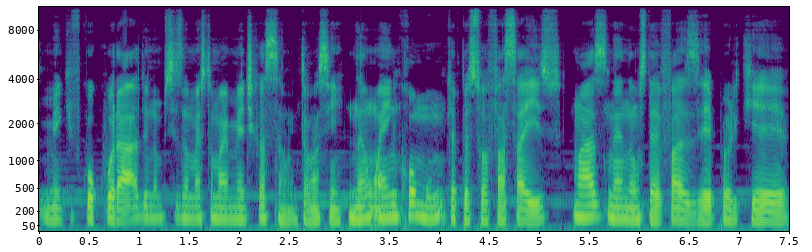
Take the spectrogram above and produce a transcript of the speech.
meio que ficou curada e não precisa mais tomar medicação. Então, assim, não é incomum que a pessoa faça isso, mas, né, não se deve fazer porque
